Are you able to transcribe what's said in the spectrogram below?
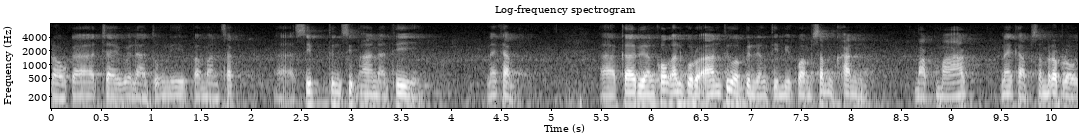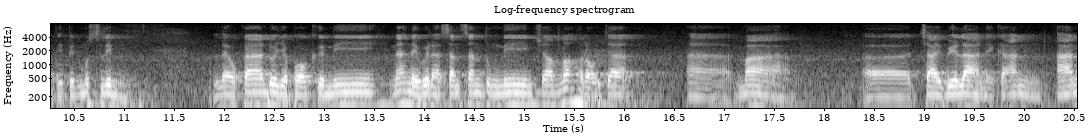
เราก็ใจเวลาตรงนี้ประมาณสักสิบถึงสิบห้านาทีนะครับ อ่า การเรื่องของอัลกุรอานถือว่าเป็นเรื่องที่มีความสำคัญมากๆนะครับสำหรับเราที่เป็นมุสลิม แล้วก็โดยเฉพาะคืนนี้นะในเวลาสั้นๆ ตรงนี้อินชาอัลลอฮ์เราจะามาเอ่อใช้เวลาในการอ่าน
